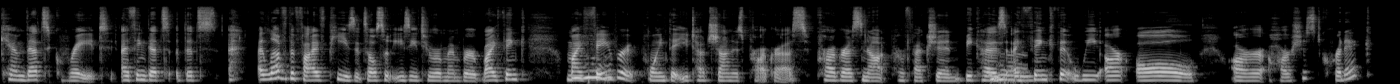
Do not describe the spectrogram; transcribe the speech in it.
Kim. That's great. I think that's that's. I love the five P's. It's also easy to remember. But I think my mm-hmm. favorite point that you touched on is progress. Progress, not perfection, because mm-hmm. I think that we are all our harshest critic.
